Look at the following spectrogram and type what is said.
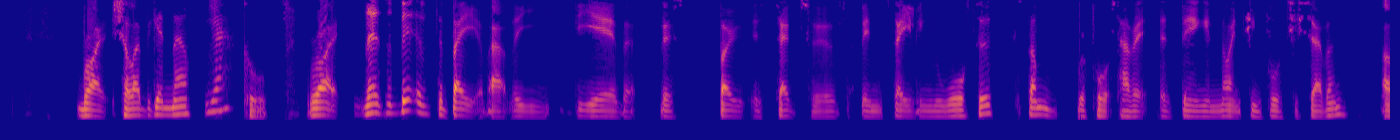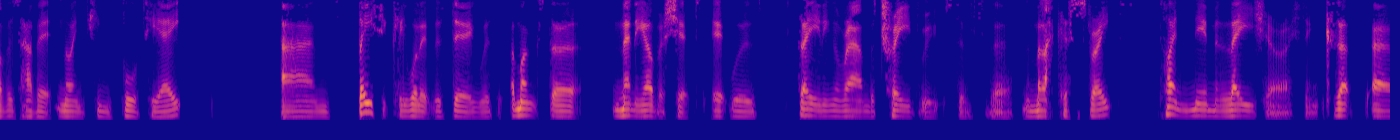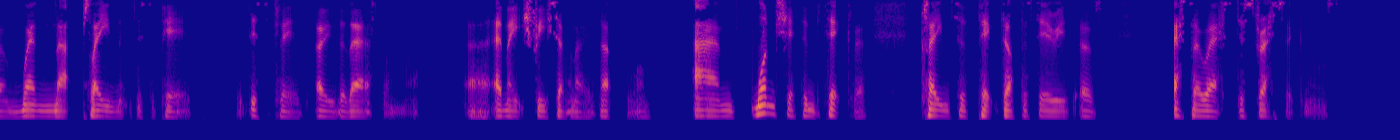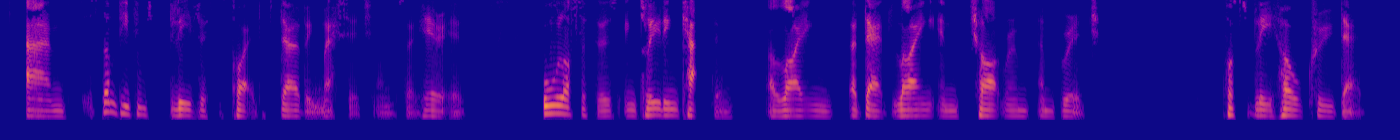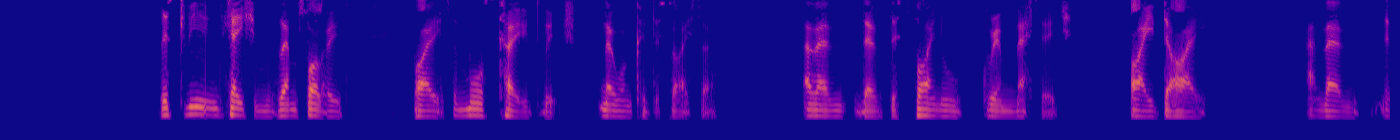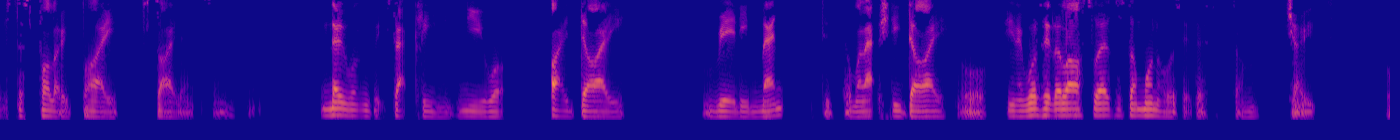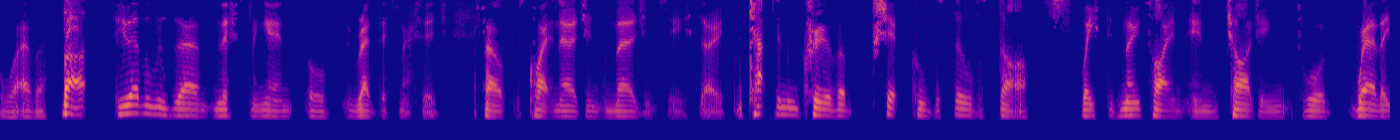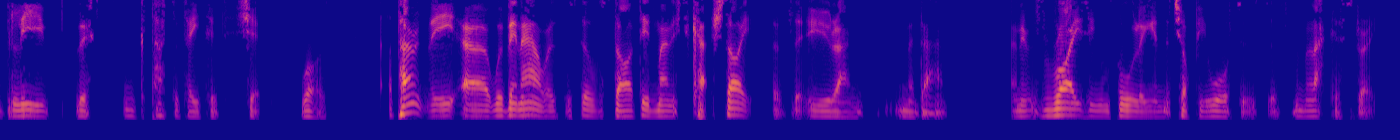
Right, shall I begin now? Yeah? Cool. Right, there's a bit of debate about the, the year that this boat is said to have been sailing the waters. Some reports have it as being in 1947, others have it 1948. And basically what it was doing was, amongst uh, many other ships, it was sailing around the trade routes of the, the Malacca Straits, kind of near Malaysia, I think, because that's um, when that plane disappeared. It disappeared over there somewhere. Uh, MH370, that's the one. And one ship in particular claimed to have picked up a series of SOS distress signals. And some people believe this is quite a disturbing message, and so here it is. All officers, including captain, are lying, are dead, lying in chart room and bridge. Possibly whole crew dead. This communication was then followed by some Morse code which no one could decipher. And then there was this final grim message, I die. And then it was just followed by silence and no one exactly knew what I die really meant. Did someone actually die? Or, you know, was it the last words of someone or was it just some joke? or whatever. But whoever was um, listening in or read this message felt it was quite an urgent emergency. So the captain and crew of a ship called the Silver Star wasted no time in charging towards where they believed this incapacitated ship was. Apparently, uh, within hours, the Silver Star did manage to catch sight of the Ourang Medan, and it was rising and falling in the choppy waters of the Malacca Strait.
